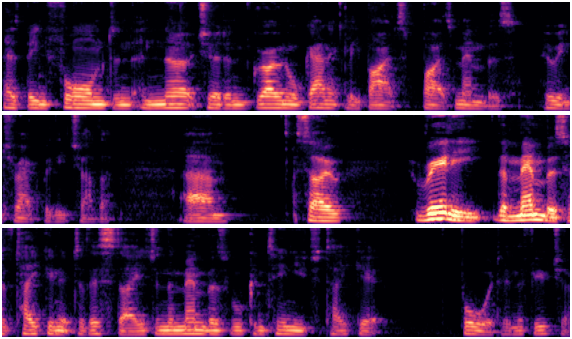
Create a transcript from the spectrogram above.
has been formed and, and nurtured and grown organically by its by its members who interact with each other. Um, so really, the members have taken it to this stage, and the members will continue to take it forward in the future.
